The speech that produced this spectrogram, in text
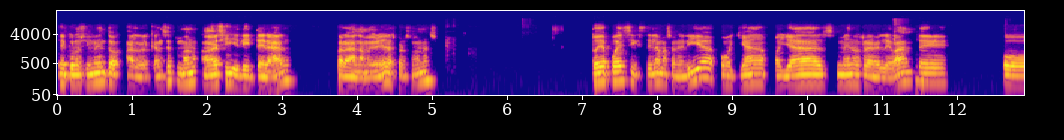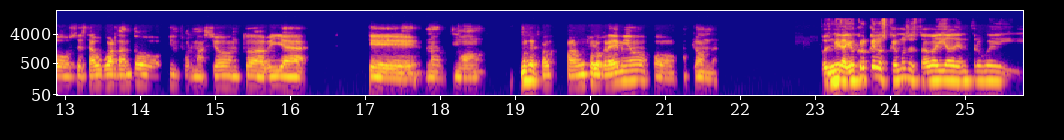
el conocimiento al alcance de tu mano, ahora sí, literal, para la mayoría de las personas, ¿todavía puede existir la masonería o ya, o ya es menos relevante o se está guardando información todavía que no, no, no sé, para un solo gremio o, o qué onda? Pues mira, yo creo que los que hemos estado ahí adentro, güey,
